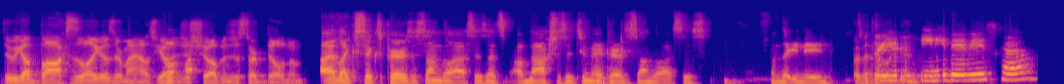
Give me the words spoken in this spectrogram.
Dude, we got boxes of Legos at my house. You ought to just show up and just start building them. I have like six pairs of sunglasses. That's obnoxiously too many pairs of sunglasses that you need. I are they you look into good. beanie babies, Kyle?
